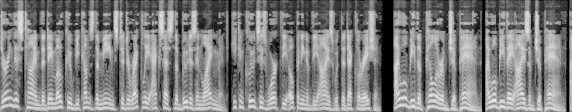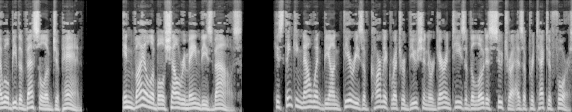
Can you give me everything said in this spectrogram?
During this time the Daimoku becomes the means to directly access the Buddha's enlightenment. He concludes his work The Opening of the Eyes with the declaration, I will be the pillar of Japan, I will be the eyes of Japan, I will be the vessel of Japan. Inviolable shall remain these vows. His thinking now went beyond theories of karmic retribution or guarantees of the Lotus Sutra as a protective force.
